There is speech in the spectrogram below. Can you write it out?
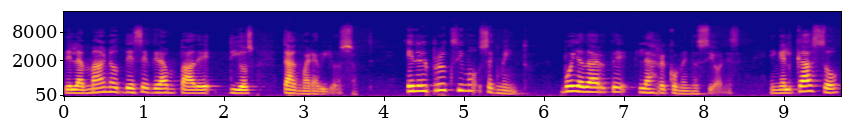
de la mano de ese gran Padre Dios tan maravilloso. En el próximo segmento voy a darte las recomendaciones. En el caso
